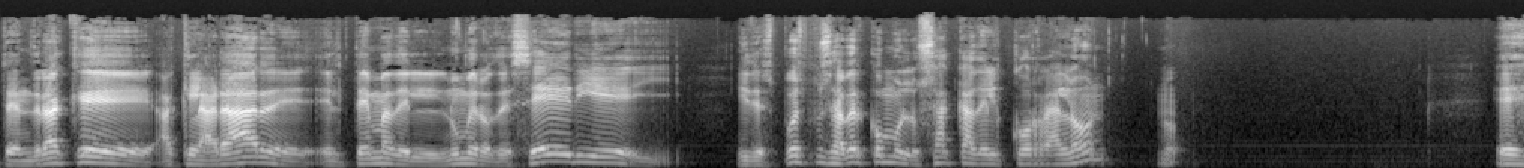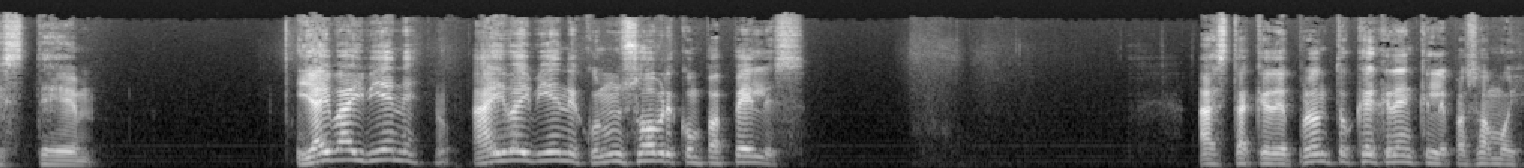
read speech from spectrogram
tendrá que aclarar eh, el tema del número de serie y, y después pues a ver cómo lo saca del corralón, ¿no? Este, y ahí va y viene, ¿no? Ahí va y viene con un sobre con papeles. Hasta que de pronto, ¿qué creen que le pasó a Moy?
